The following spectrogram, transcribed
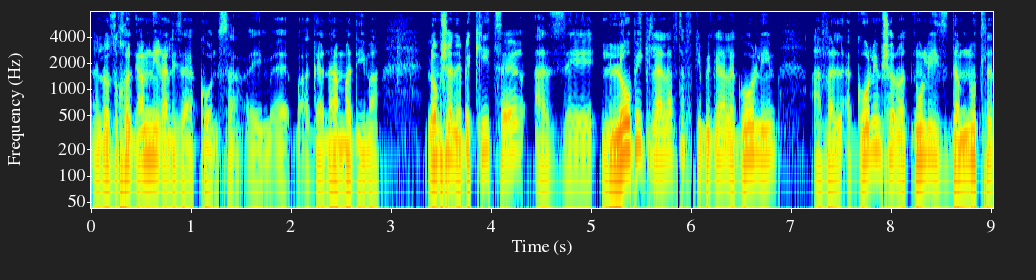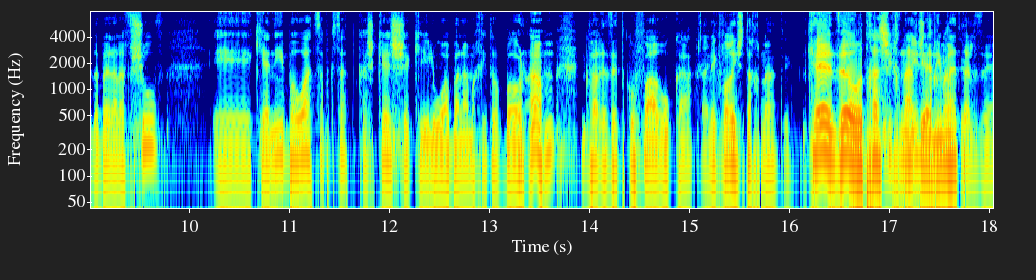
אני לא זוכר, גם נראה לי זה היה קונסה, אה, הגנה מדהימה. לא משנה, בקיצר, אז אה, לא בגלל, לאו דווקא בגלל הגולים, אבל הגולים שלו נתנו לי הזדמנות לדבר עליו שוב, אה, כי אני בוואטסאפ קצת קשקש שכאילו הוא הבלם הכי טוב בעולם, כבר איזו תקופה ארוכה. אני כבר השתכנעתי. כן, זהו, אותך שכנעתי, אני מת. על זה.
